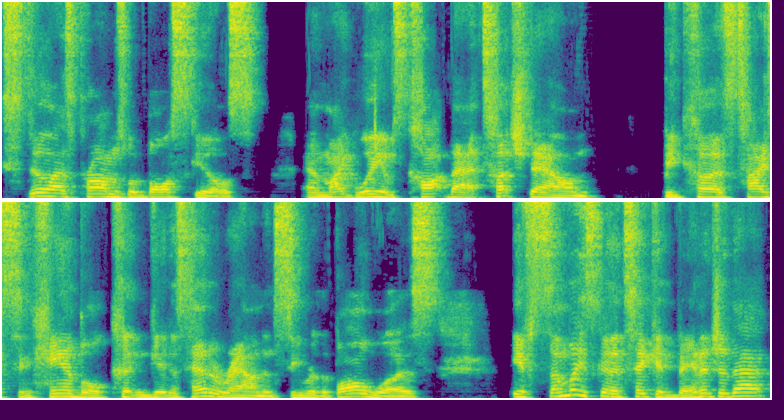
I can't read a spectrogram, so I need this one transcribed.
still has problems with ball skills. And Mike Williams caught that touchdown because Tyson Campbell couldn't get his head around and see where the ball was. If somebody's going to take advantage of that,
